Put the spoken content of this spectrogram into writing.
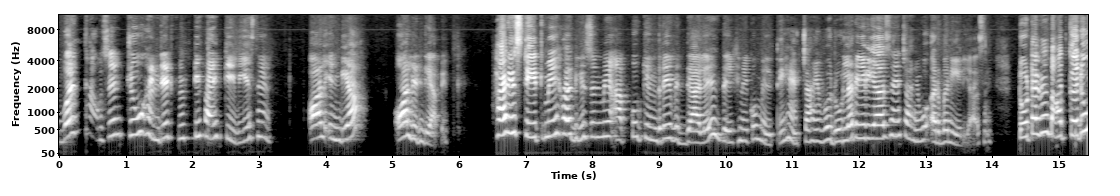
1255 केवीएस हैं। ऑल इंडिया ऑल इंडिया पे। हर स्टेट में, हर रीजन में आपको केंद्रीय विद्यालय देखने को मिलते हैं, चाहे वो रूरल एरियाज़ हैं, चाहे वो अर्बन एरियाज़ हैं। टोटल में बात करूँ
